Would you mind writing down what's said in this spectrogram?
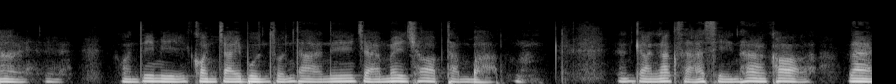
ง่าย คนที่มีคนใจบุญสุนทานนี้จะไม่ชอบทำบาปนั้นการรักษาศีลห้าข้อแรก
